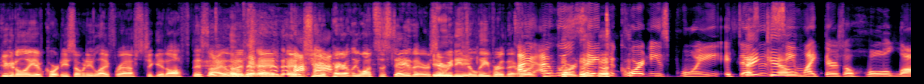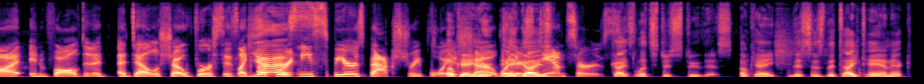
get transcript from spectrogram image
you can only give Courtney so many life rafts to get off this island, and and she apparently wants to stay there, so we need to leave her there. I, I will Courtney- say to Courtney's point, it doesn't seem like there's a whole lot involved in a Adele show versus like Yes. a Britney Spears Backstreet Boys Okay, show here- where hey, there's guys, dancers. Guys, let's just do this. Okay. This is the Titanic.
